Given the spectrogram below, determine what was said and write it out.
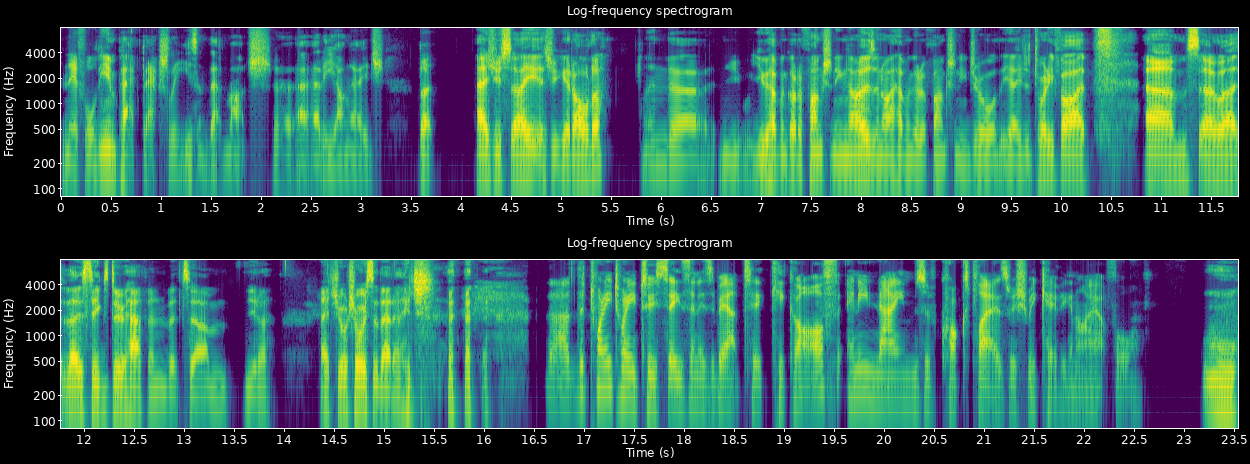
and therefore the impact actually isn't that much uh, at a young age. But as you say, as you get older, and uh, you, you, haven't got a functioning nose, and I haven't got a functioning jaw at the age of 25. Um, so uh, those things do happen, but um, you know, that's your choice at that age. uh, the 2022 season is about to kick off. Any names of Crocs players we should be keeping an eye out for? Ooh,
